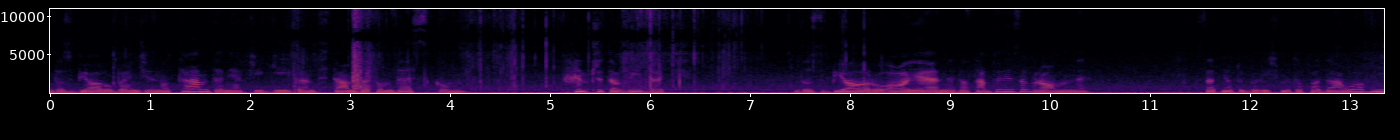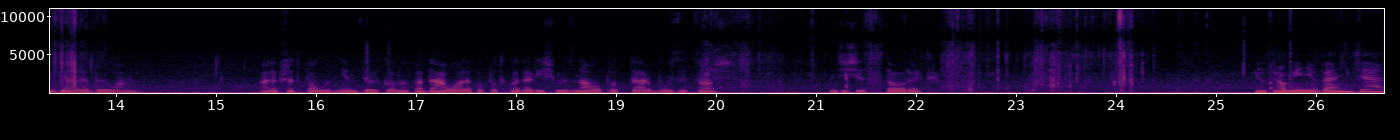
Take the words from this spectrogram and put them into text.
Do zbioru będzie, no tamten jaki gigant, tam za tą deską. Nie wiem, czy to widać. Do zbioru, ojeny, no tamten jest ogromny. Ostatnio tu byliśmy, to padało, w niedzielę byłam. Ale przed południem tylko, no padało, ale popodkładaliśmy znowu pod te arbuzy coś. Dziś jest wtorek. Jutro mnie nie będzie.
